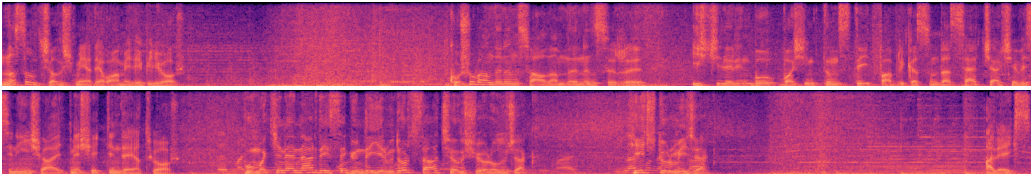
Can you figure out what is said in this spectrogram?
nasıl çalışmaya devam edebiliyor? Koşu bandının sağlamlığının sırrı, işçilerin bu Washington State fabrikasında sert çerçevesini inşa etme şeklinde yatıyor. Bu makine neredeyse günde 24 saat çalışıyor olacak. Hiç durmayacak. Alex,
